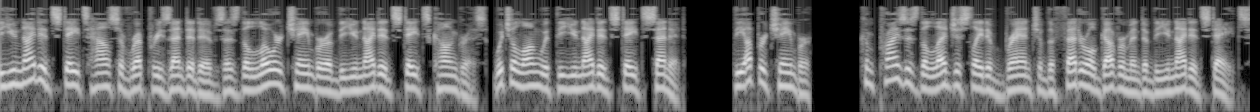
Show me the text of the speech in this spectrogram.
The United States House of Representatives is the lower chamber of the United States Congress, which along with the United States Senate—the upper chamber—comprises the legislative branch of the federal government of the United States.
